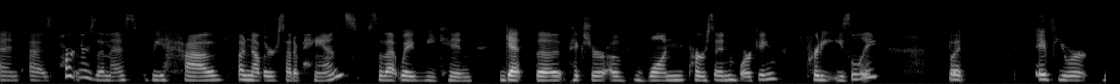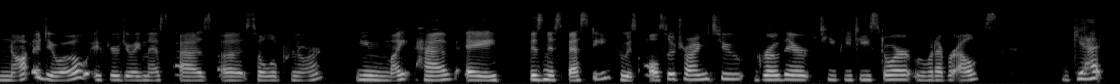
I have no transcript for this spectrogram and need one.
and as partners in this we have another set of hands so that way we can get the picture of one person working pretty easily but if you're not a duo if you're doing this as a solopreneur you might have a business bestie who is also trying to grow their TPT store or whatever else, get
